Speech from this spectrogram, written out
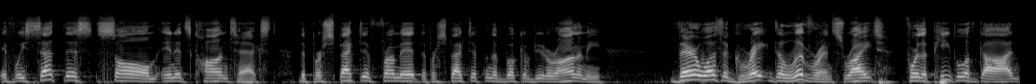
if we set this psalm in its context, the perspective from it, the perspective from the book of Deuteronomy, there was a great deliverance, right, for the people of God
